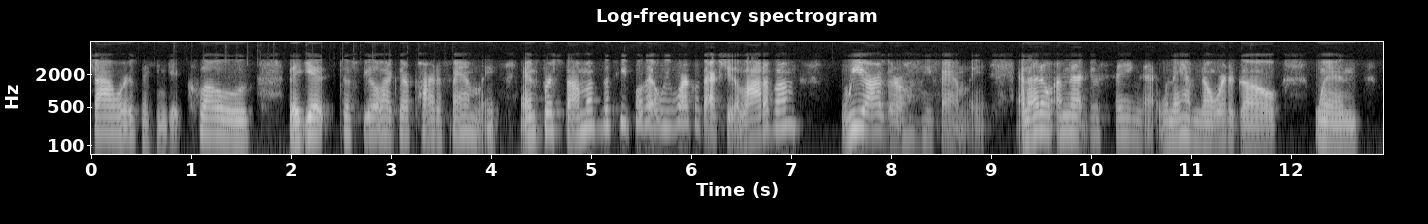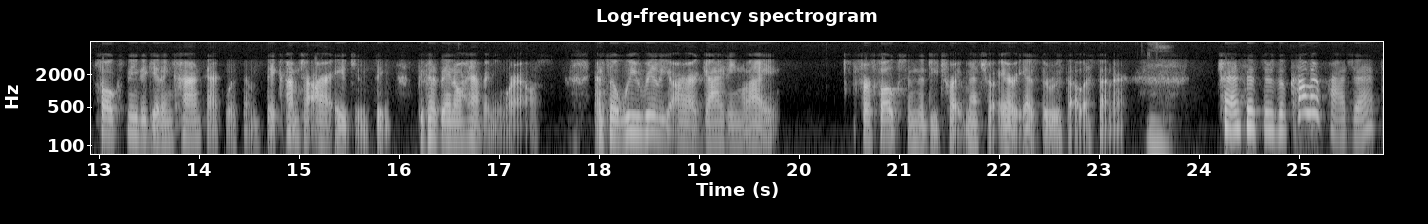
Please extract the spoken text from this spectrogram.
showers, they can get clothes, they get to feel like they're part of family. And for some of the people that we work with, actually a lot of them, we are their only family. And I don't, I'm not just saying that when they have nowhere to go, when folks need to get in contact with them, they come to our agency because they don't have anywhere else. And so we really are a guiding light for folks in the Detroit metro area as the Ruth Ellis Center. Mm. Trans Sisters of Color Project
